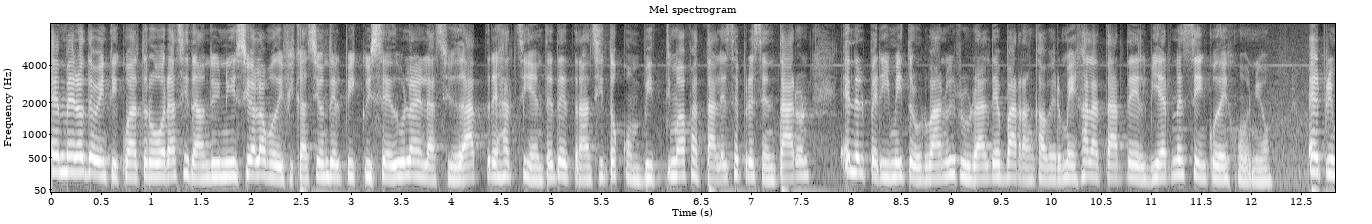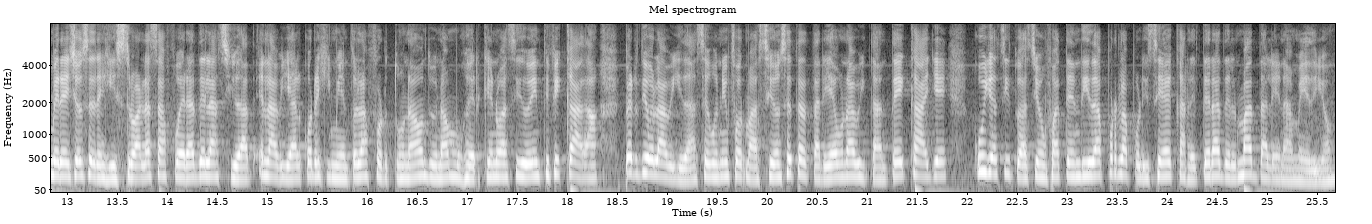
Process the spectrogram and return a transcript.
En menos de 24 horas y dando inicio a la modificación del pico y cédula en la ciudad, tres accidentes de tránsito con víctimas fatales se presentaron en el perímetro urbano y rural de Barranca Bermeja la tarde del viernes 5 de junio. El primer hecho se registró a las afueras de la ciudad en la vía al corregimiento La Fortuna, donde una mujer que no ha sido identificada perdió la vida. Según información, se trataría de un habitante de calle cuya situación fue atendida por la Policía de Carreteras del Magdalena Medio.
